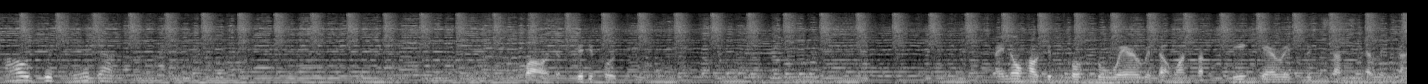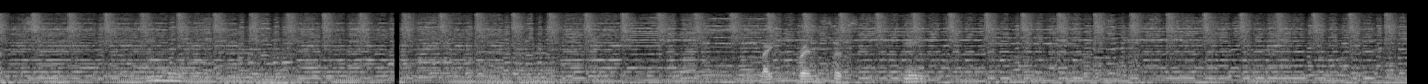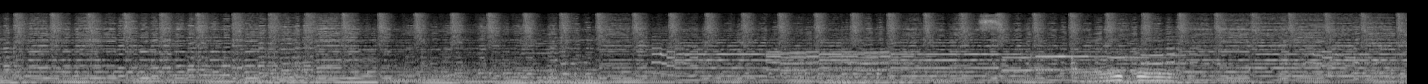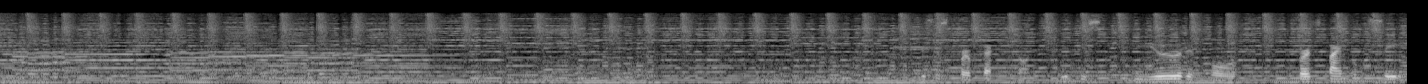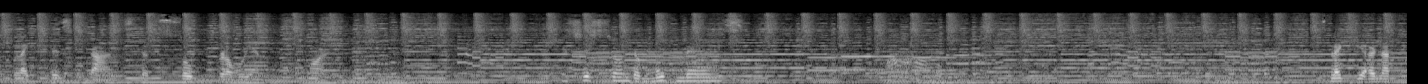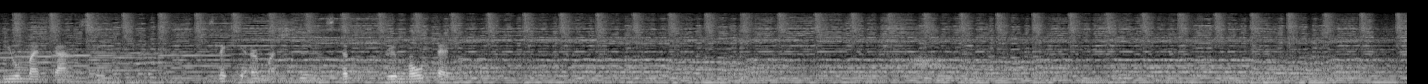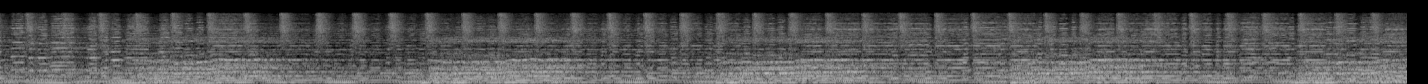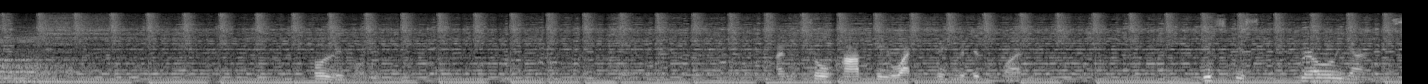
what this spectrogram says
how did they that. Wow, the beautiful piece. I know how difficult to wear with that one, but they carry it with such elegance. Like princess king. This is perfection. It is beautiful. First time of seeing like this dance that's so brilliant and smart. Precision, the movements, like they are not human dancing. It's like they are machines that remoted I'm so happy watching with this one. This is brilliant.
